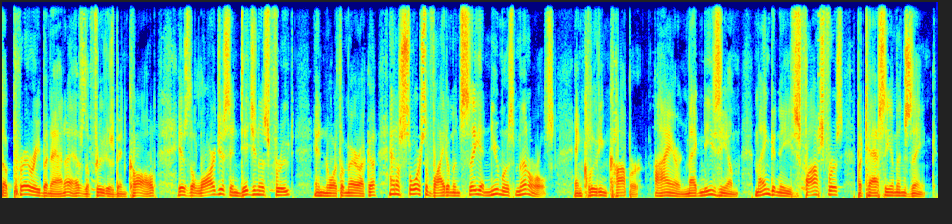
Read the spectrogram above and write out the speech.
The prairie banana, as the fruit has been called, is the largest indigenous fruit in North America and a source of vitamin C and numerous minerals, including copper, iron, magnesium, manganese, phosphorus, potassium, and zinc.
